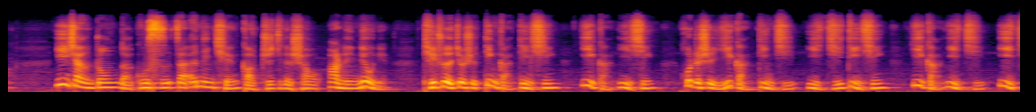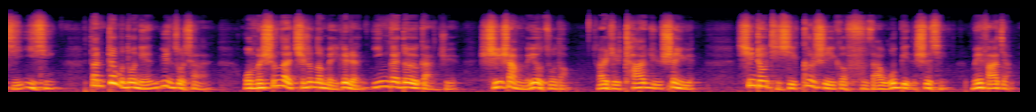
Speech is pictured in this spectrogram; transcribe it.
印象中的公司在 N 年前搞职级的时候，二零零六年提出的就是定岗定薪、一岗一薪，或者是以岗定级、以级定薪、一岗一级、一级一薪。但这么多年运作下来，我们身在其中的每个人应该都有感觉，实际上没有做到，而且差距甚远。薪酬体系更是一个复杂无比的事情，没法讲。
